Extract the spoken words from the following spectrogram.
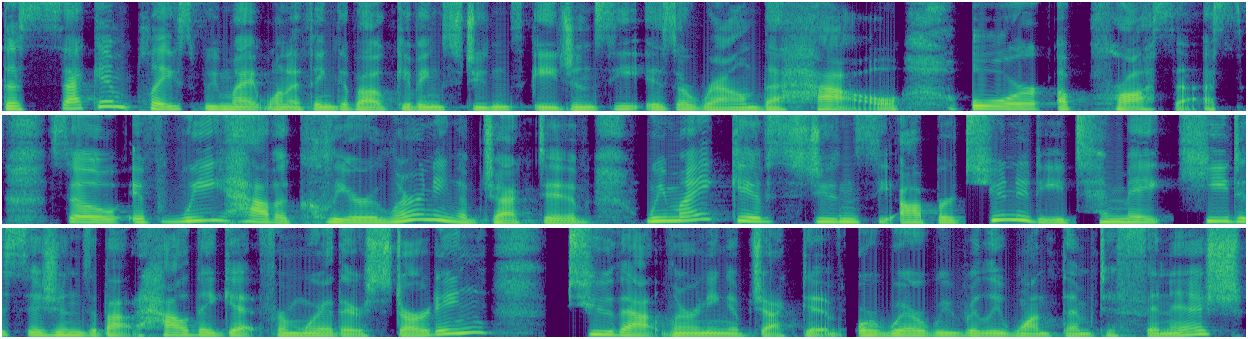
The second place we might want to think about giving students agency is around the how or a process. So, if we have a clear learning objective, we might give students the opportunity to make key decisions about how they get from where they're starting to that learning objective or where we really want them to finish.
